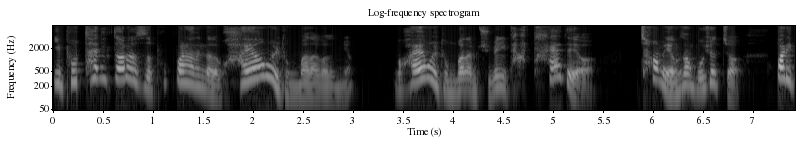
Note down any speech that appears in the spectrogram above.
이 포탄이 떨어져서 폭발하는 건 화염을 동반하거든요. 뭐 화염을 동반하면 주변이 다 타야 돼요. 처음에 영상 보셨죠? 폭발이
